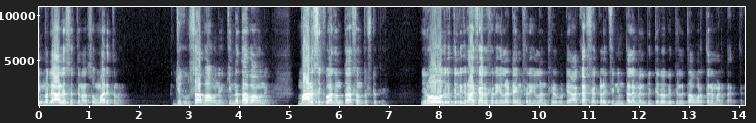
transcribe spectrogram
ನಿಮ್ಮಲ್ಲಿ ಆಲಸ್ಯತನ ಸೋಮಾರಿತನ, ಜಿಗುಪ್ಸಾ ಭಾವನೆ, ಖಿನ್ನತಾ ಭಾವನೆ, ಮಾನಸಿಕವಾದಂಥ ಅಸಂತುಷ್ಟತೆ. ಏನೋ ಒಂದು ರೀತಿಯಲ್ಲಿ ಗ್ರಹಚಾರ ಸರಿಗಿಲ್ಲ ಟೈಮ್ ಸರಿಗಿಲ್ಲ ಅಂತ ಹೇಳ್ಬಿಟ್ಟು ಆಕಾಶ ಕಳಚಿ ನಿಮ್ಮ ತಲೆ ಮೇಲೆ ಬಿದ್ದಿರೋ ರೀತಿಯಲ್ಲಿ ತಾವು ವರ್ತನೆ ಮಾಡ್ತಾ ಇರ್ತೀರ.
